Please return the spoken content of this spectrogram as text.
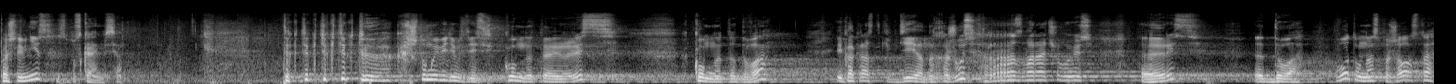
Пошли вниз, спускаемся. Так, так, так, так, так. Что мы видим здесь? Комната раз, комната 2. И как раз таки, где я нахожусь, разворачиваюсь. Раз, два. Вот у нас, пожалуйста,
